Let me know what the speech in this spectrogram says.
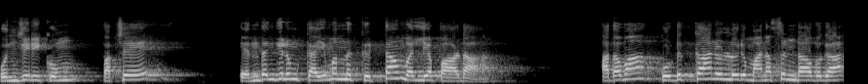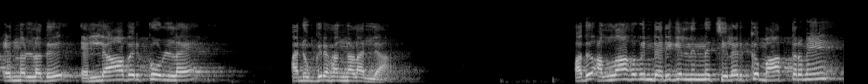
പുഞ്ചിരിക്കും. പക്ഷേ എന്തെങ്കിലും കൈമന്ന് കിട്ടാൻ വലിയ പാടാ. അഥവാ കൊടുക്കാനുള്ളൊരു മനസ്സുണ്ടാവുക എന്നുള്ളത് എല്ലാവർക്കും ഉള്ള അനുഗ്രഹങ്ങളല്ല. അത് അള്ളാഹുവിന്റെ അരികിൽ നിന്ന് ചിലർക്ക് മാത്രമേ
